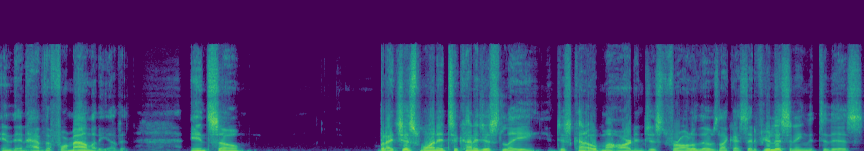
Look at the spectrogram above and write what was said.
and then have the formality of it. And so, but I just wanted to kind of just lay, just kind of open my heart and just for all of those, like I said, if you're listening to this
